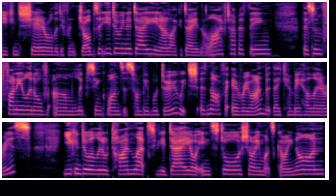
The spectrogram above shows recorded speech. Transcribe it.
You can share all the different jobs that you do in a day, you know, like a day in the life type of thing. There's some funny little um, lip sync ones that some people do, which is not for everyone, but they can be hilarious. You can do a little time lapse of your day or in store showing what's going on.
